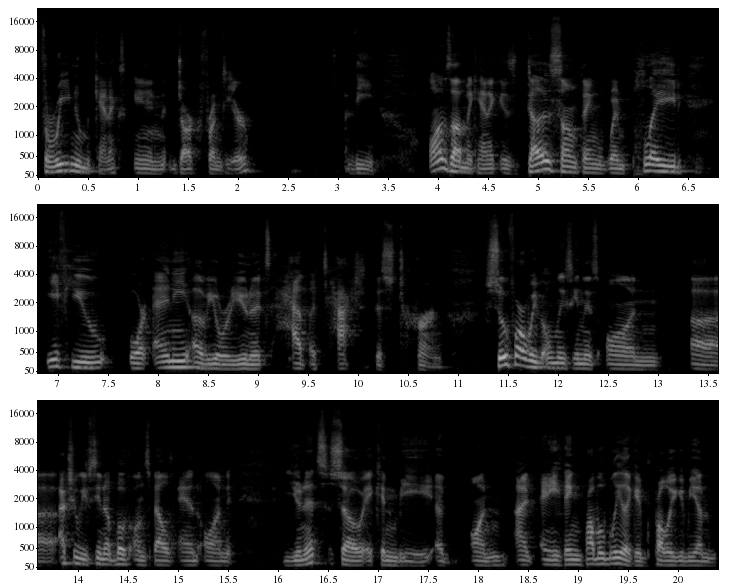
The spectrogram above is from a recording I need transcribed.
three new mechanics in Dark Frontier. The Onslaught mechanic is does something when played if you or any of your units have attacked this turn. So far, we've only seen this on. Uh, actually, we've seen it both on spells and on units. So it can be uh, on uh, anything, probably. Like it probably can be on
